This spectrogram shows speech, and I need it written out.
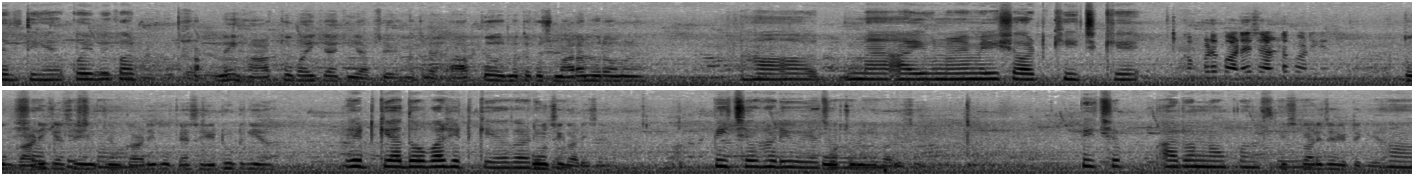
चलती है कोई भी कार हाँ, नहीं हाथ तो भाई क्या किया आपसे? मतलब आपको मतलब कुछ मारा मुरा उन्होंने? हाँ मैं आई उन्होंने मेरी शर्ट खींच के। कपड़े पड़े शर्ट पड़ी तो गाड़ी कैसे गाड़ी को कैसे हिट उठ गया हिट किया दो बार हिट किया गाड़ी कौन सी गाड़ी से? पीछे खड़ी हुई है जो फॉर्चूनर गाड़ी से पीछे आई डोंट नो कौन सी इस गाड़ी से हिट किया हाँ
